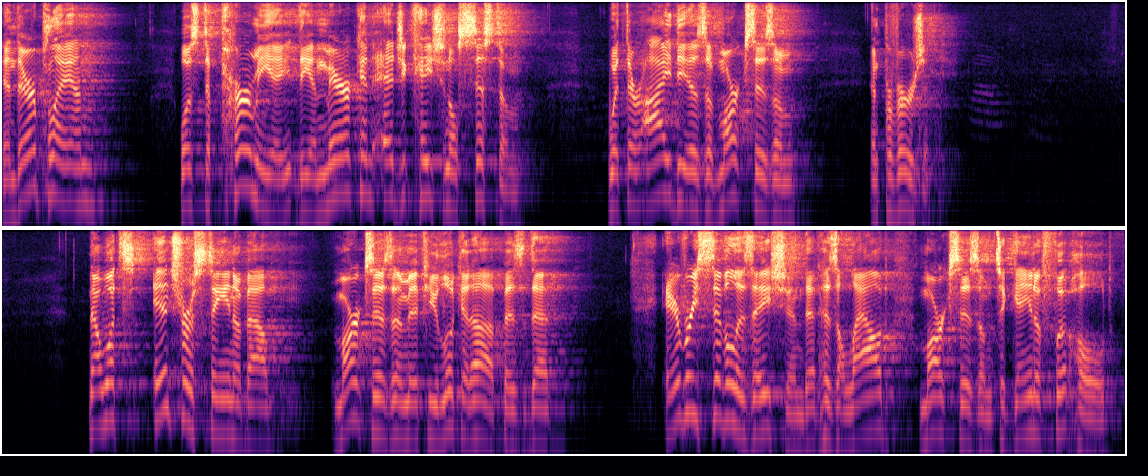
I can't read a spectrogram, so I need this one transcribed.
And their plan was to permeate the American educational system with their ideas of Marxism and perversion. Now, what's interesting about Marxism, if you look it up, is that every civilization that has allowed Marxism to gain a foothold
